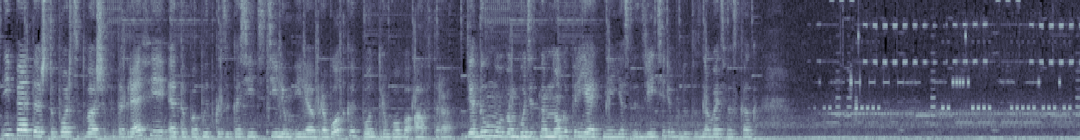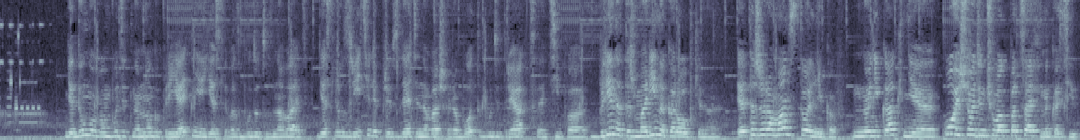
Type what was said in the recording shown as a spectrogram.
И пятое, что портит ваши фотографии, это попытка закосить стилем или обработкой под другого автора. Я думаю, вам будет намного приятнее, если зрители будут узнавать вас как Я думаю, вам будет намного приятнее, если вас будут узнавать. Если у зрителей при взгляде на ваши работы будет реакция типа «Блин, это же Марина Коробкина! Это же Роман Стольников!» Но никак не «О, еще один чувак под Сафина косит!»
